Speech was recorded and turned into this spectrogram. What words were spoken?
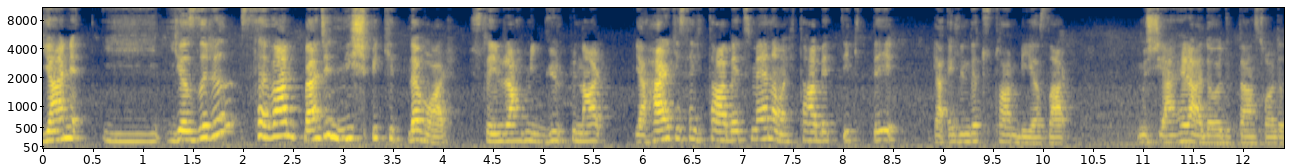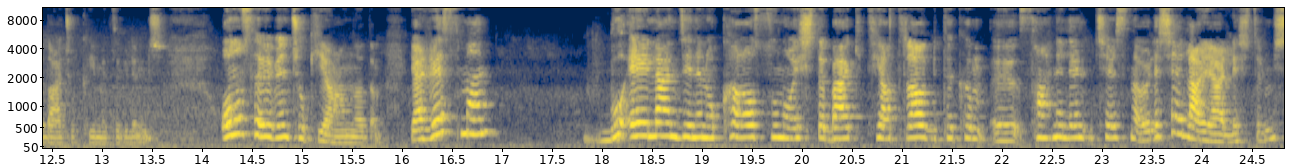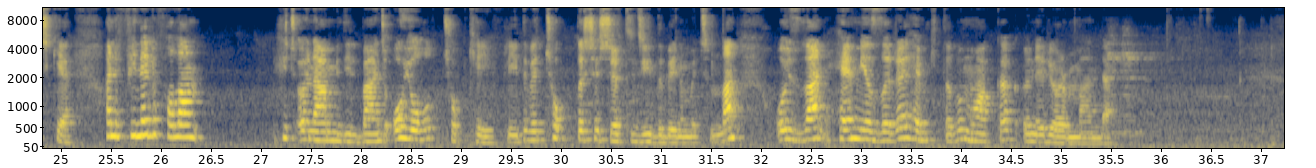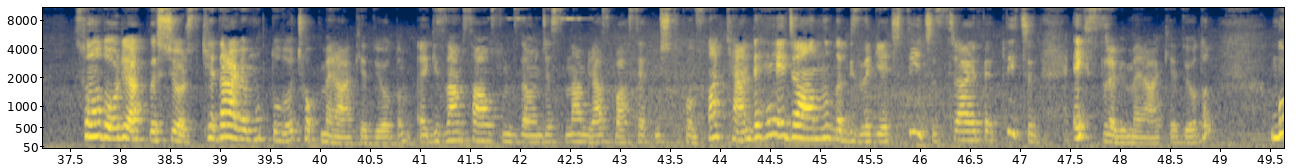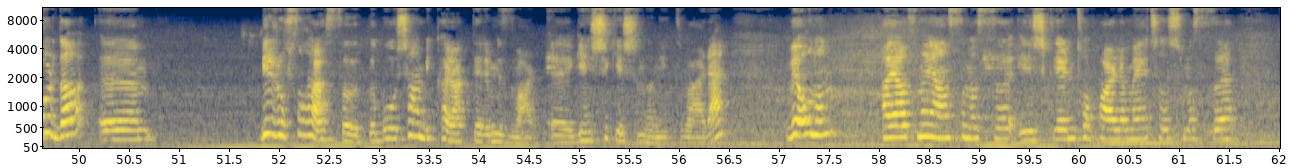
yani y- yazarı seven bence niş bir kitle var. Hüseyin Rahmi Gürpınar ya herkese hitap etmeyen ama hitap ettiği kitleyi ya elinde tutan bir yazarmış. Yani herhalde öldükten sonra da daha çok kıymeti bilinmiş. Onun sebebini çok iyi anladım. Yani resmen bu eğlencenin, o kaosun, o işte belki tiyatral bir takım e, sahnelerin içerisine öyle şeyler yerleştirmiş ki hani finali falan hiç önemli değil bence. O yol çok keyifliydi ve çok da şaşırtıcıydı benim açımdan. O yüzden hem yazarı hem kitabı muhakkak öneriyorum ben de. Sona doğru yaklaşıyoruz. Keder ve mutluluğu çok merak ediyordum. E, Gizem sağ olsun bize öncesinden biraz bahsetmişti konusundan. Kendi heyecanını da bize geçtiği için, sirayet ettiği için ekstra bir merak ediyordum. Burada e, bir ruhsal hastalıkla boğuşan bir karakterimiz var. E, gençlik yaşından itibaren. Ve onun hayatına yansıması, ilişkilerini toparlamaya çalışması,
